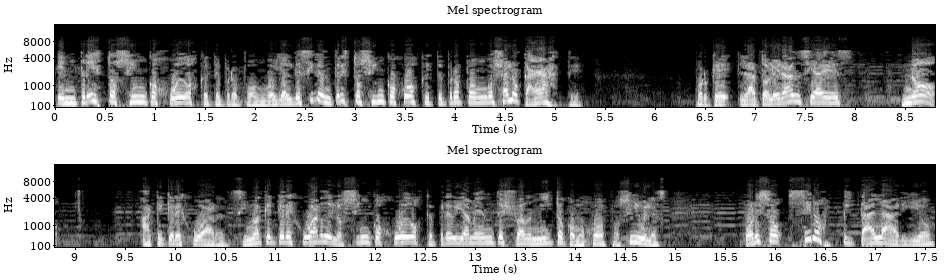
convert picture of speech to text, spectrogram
entre estos cinco juegos que te propongo? Y al decir entre estos cinco juegos que te propongo, ya lo cagaste. Porque la tolerancia es no a qué querés jugar, sino a qué querés jugar de los cinco juegos que previamente yo admito como juegos posibles. Por eso, ser hospitalario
